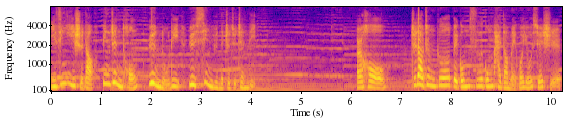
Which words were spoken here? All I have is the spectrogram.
已经意识到并认同“越努力越幸运”的这句真理，而后。直到郑哥被公司公派到美国游学时，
